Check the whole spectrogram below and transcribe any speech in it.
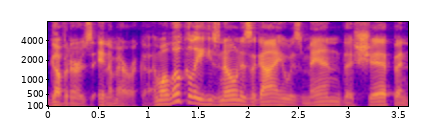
governors in America. And while locally he's known as a guy who has manned the ship and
